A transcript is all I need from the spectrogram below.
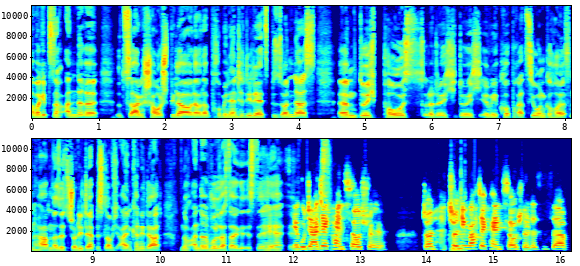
Aber gibt es noch andere sozusagen Schauspieler oder, oder Prominente, die dir jetzt besonders ähm, durch Posts oder durch, durch irgendwie Kooperationen geholfen haben? Also jetzt Johnny Depp ist, glaube ich, ein Kandidat. Noch andere, wo du sagst, da ist der Herr. Ja gut, der hat ja kein Social. John, Johnny mhm. macht ja kein Social. Das ist ja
